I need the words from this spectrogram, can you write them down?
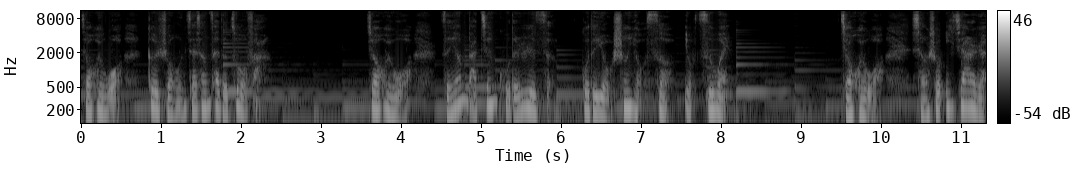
教会我各种家乡菜的做法，教会我怎样把艰苦的日子过得有声有色有滋味，教会我享受一家人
